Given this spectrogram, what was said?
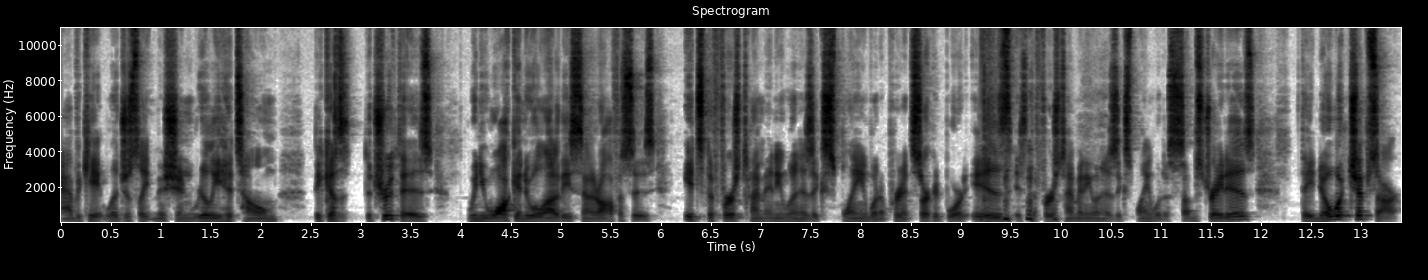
advocate, legislate mission really hits home because the truth is, when you walk into a lot of these Senate offices, it's the first time anyone has explained what a printed circuit board is. it's the first time anyone has explained what a substrate is. They know what chips are.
